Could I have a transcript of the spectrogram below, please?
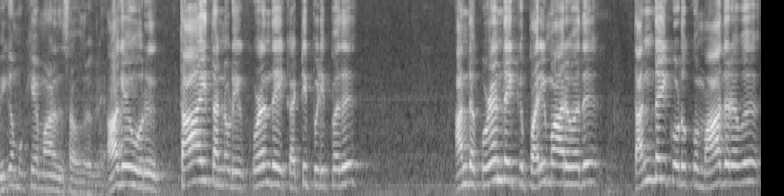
மிக முக்கியமானது சகோதரர்களே. ஆகவே ஒரு தாய் தன்னுடைய குழந்தையை கட்டிப்பிடிப்பது அந்த குழந்தைக்கு பரிமாறுவது தந்தை கொடுக்கும் ஆதரவு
